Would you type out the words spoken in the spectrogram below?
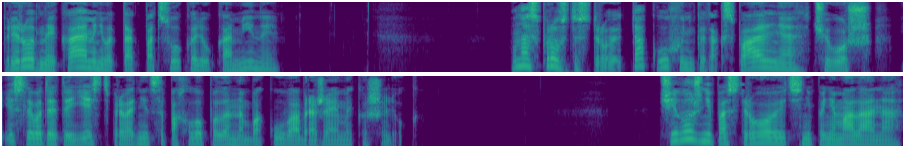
природный камень, вот так под цоколю, камины. У нас просто строят, так кухонька, так спальня, чего ж, если вот это есть, проводница похлопала на боку воображаемый кошелек. «Чего ж не построить?» — не понимала она.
